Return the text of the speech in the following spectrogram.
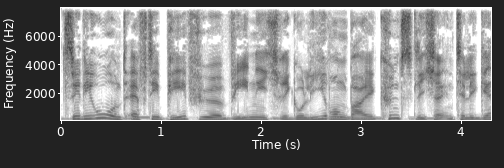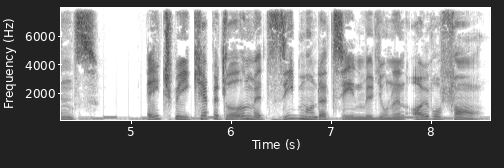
CDU und FDP für wenig Regulierung bei künstlicher Intelligenz. HB Capital mit 710 Millionen Euro Fonds.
